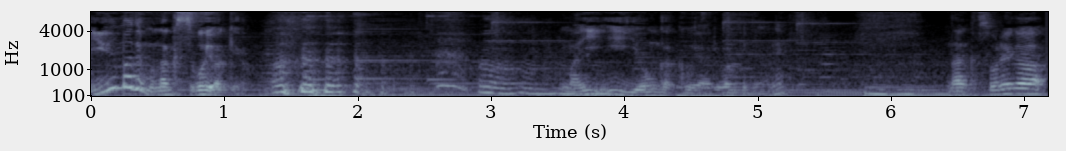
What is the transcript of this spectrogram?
言うまでもなくすごいわけよ。うんうんうん。まあいいいい音楽をやるわけだよね。うんなんかそれが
